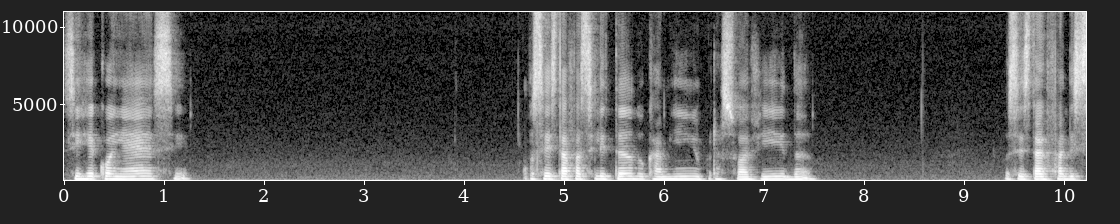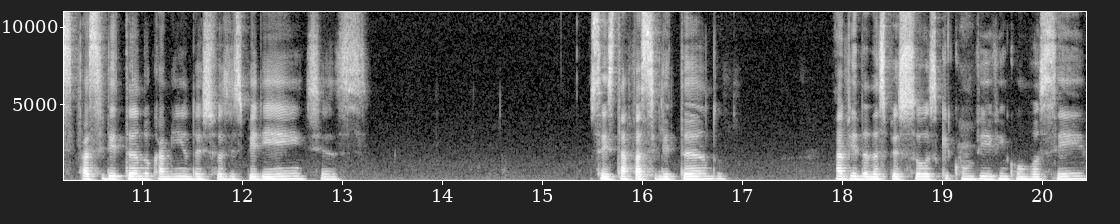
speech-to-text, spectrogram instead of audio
se reconhece, você está facilitando o caminho para a sua vida, você está facilitando o caminho das suas experiências, você está facilitando a vida das pessoas que convivem com você.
